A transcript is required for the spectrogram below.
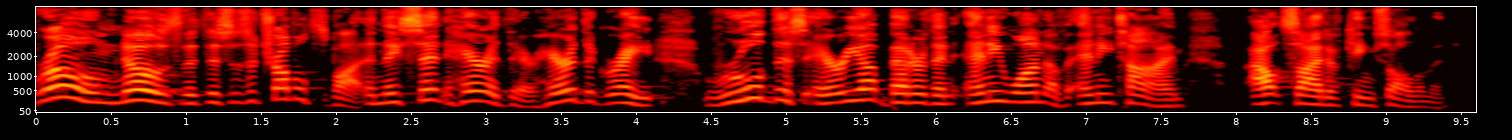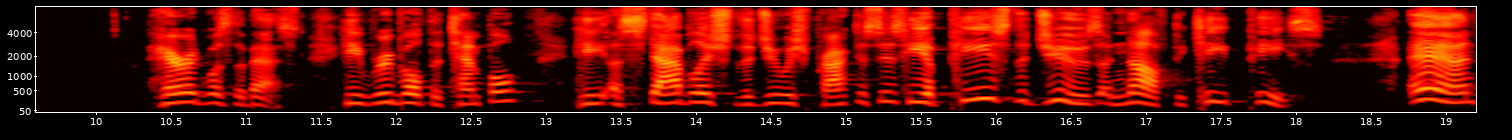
Rome knows that this is a troubled spot, and they sent Herod there. Herod the Great ruled this area better than anyone of any time outside of King Solomon. Herod was the best. He rebuilt the temple, he established the Jewish practices, he appeased the Jews enough to keep peace. And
